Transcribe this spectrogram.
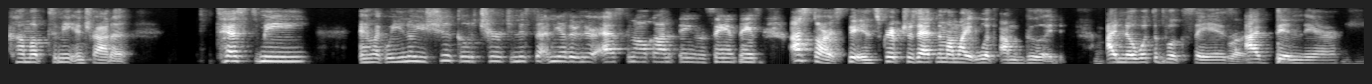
come up to me and try to test me and like, well, you know, you should go to church and this, that, and the other. And they're asking all kind of things and saying things. I start spitting scriptures at them. I'm like, look, I'm good. Mm-hmm. I know what the book says. Right. I've been there. Mm-hmm.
